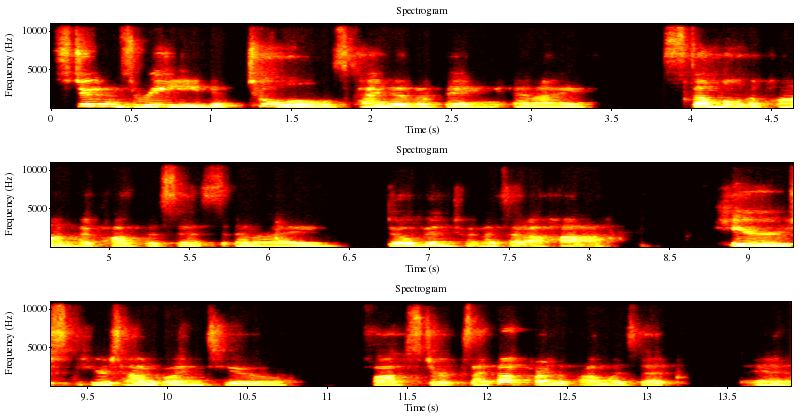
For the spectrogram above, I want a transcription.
students read tools kind of a thing. And I stumbled upon hypothesis and I dove into it and I said, aha, here's, here's how I'm going to foster, because I thought part of the problem was that uh,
